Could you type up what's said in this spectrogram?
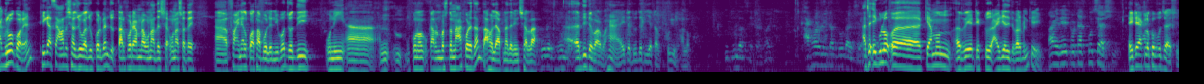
আগ্রহ করেন ঠিক আছে আমাদের সাথে যোগাযোগ করবেন তারপরে আমরা ওনাদের ওনার সাথে ফাইনাল কথা বলে নিব। যদি উনি কোনো কারণবশত না করে দেন তাহলে আপনাদের ইনশাল্লাহ দিতে পারব। হ্যাঁ এটা দুধের ইয়েটা খুবই ভালো। এটা আচ্ছা এগুলো কেমন রেট একটু আইডিয়া দিতে পারবেন কি? এইটা এক লক্ষ পঁচাশি।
